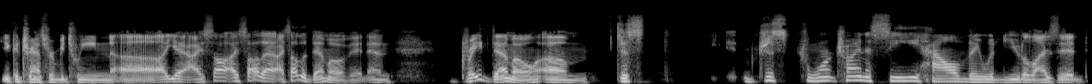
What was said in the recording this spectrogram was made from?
you could transfer between. Uh, yeah, I saw I saw that I saw the demo of it, and great demo. Um, just just weren't trying to see how they would utilize it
